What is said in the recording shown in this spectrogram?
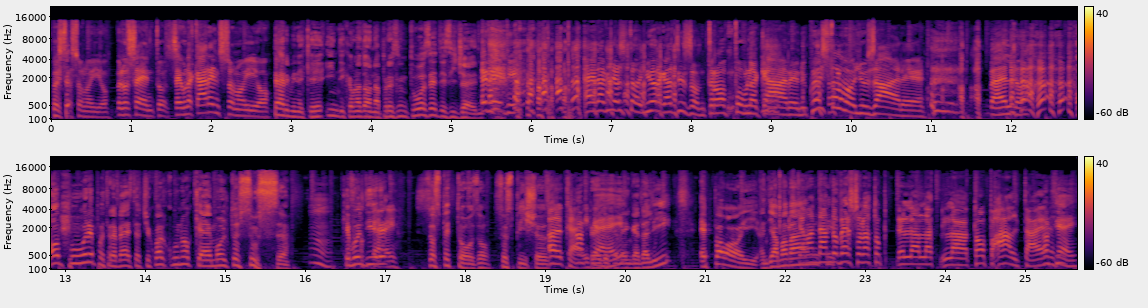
Questa sono io, ve lo sento. Sei una Karen, sono io. Termine che indica una donna presuntuosa ed esigente. E vedi? è la mia storia. Io, ragazzi, sono troppo una Karen. Questo lo voglio usare. Bello. Oppure potrebbe esserci qualcuno che è molto sus, Mm. che vuol Ok. dire sospettoso, suspicious. Ok. Credo che venga da lì. E poi andiamo avanti. Stiamo andando verso la top, la, la- la top alta, eh? Ok.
